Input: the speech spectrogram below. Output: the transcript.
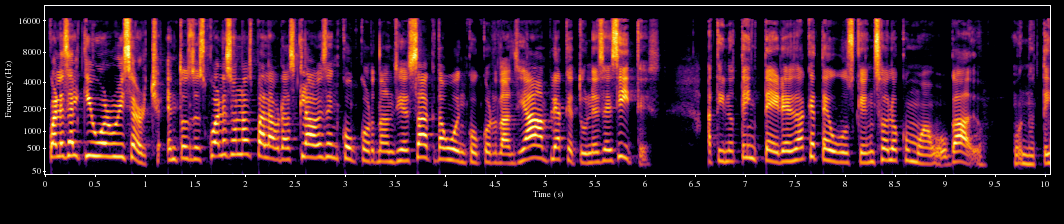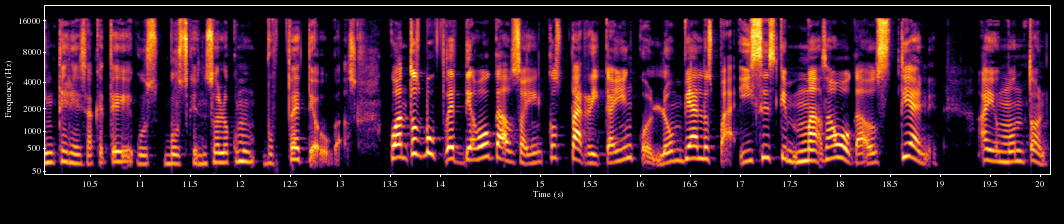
¿Cuál es el keyword research? Entonces, ¿cuáles son las palabras claves en concordancia exacta o en concordancia amplia que tú necesites? A ti no te interesa que te busquen solo como abogado o no te interesa que te busquen solo como un buffet de abogados. ¿Cuántos buffets de abogados hay en Costa Rica y en Colombia, los países que más abogados tienen? Hay un montón.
